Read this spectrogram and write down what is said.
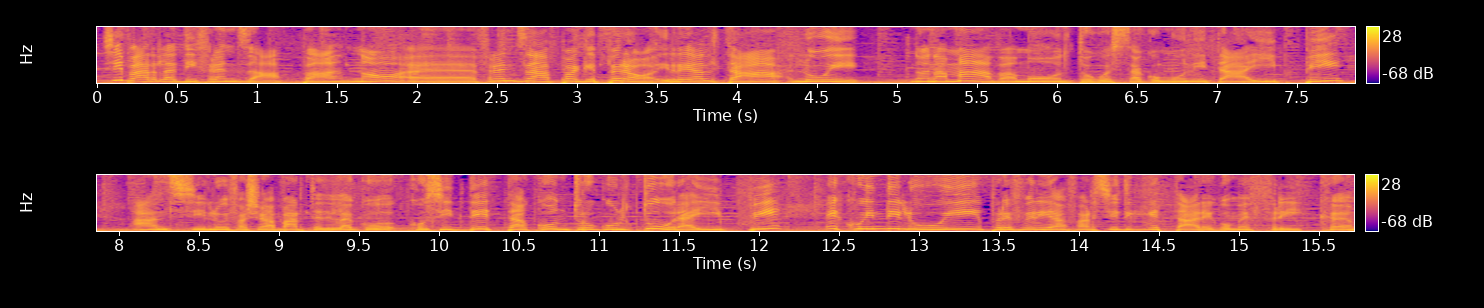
Si parla di Frank Zappa, no? Eh, Frank Zappa che però in realtà lui non amava molto questa comunità hippie, anzi lui faceva parte della co- cosiddetta controcultura hippie e quindi lui preferiva farsi etichettare come freak.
